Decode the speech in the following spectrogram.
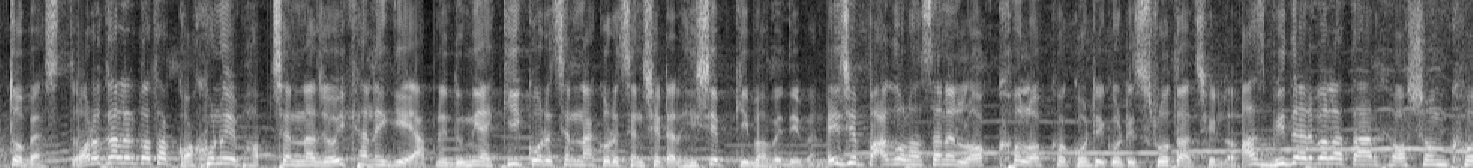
এত ব্যস্ত? পরকালের কথা কখনোই ভাবছেন না যে ওইখানে গিয়ে আপনি দুনিয়ায় কি করেছেন, না করেছেন, সেটার হিসেব কীভাবে দিবেন? এই যে পাগল হাসানের লক্ষ লক্ষ কোটি কোটি শ্রোতা ছিল, আজ বিদায়ের বেলা তার অসংখ্য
